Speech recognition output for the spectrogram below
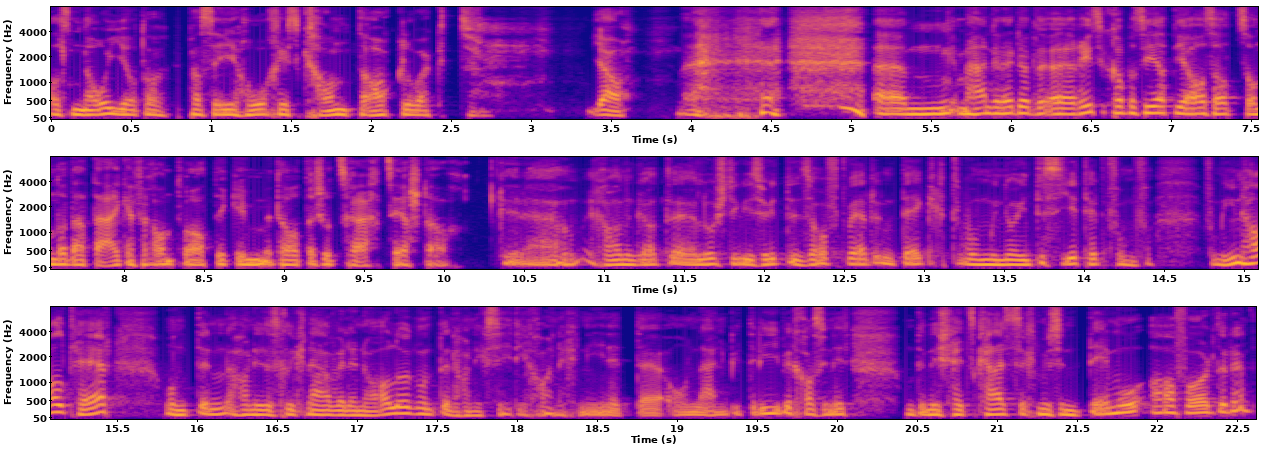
als neu oder per se hochriskant angeschaut. Ja, ähm, wir haben ja nicht den risikobasierten Ansatz, sondern auch die Eigenverantwortung im Datenschutzrecht sehr stark. Genau. Ich habe gerade äh, lustigerweise heute eine Software entdeckt, die mich noch interessiert hat vom, vom Inhalt her. Und dann habe ich das ein bisschen genau anschauen und dann habe ich gesehen, die kann ich nie nicht äh, online betreiben, kann sie nicht. Und dann hat es geheißen, ich muss eine Demo anfordern.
